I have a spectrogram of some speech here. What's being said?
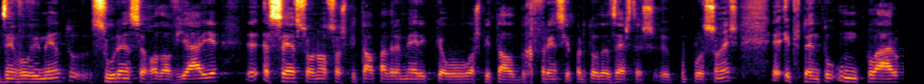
desenvolvimento, segurança rodoviária acesso ao nosso Hospital Padre Américo, que é o hospital de referência para todas estas populações, e, portanto, um claro,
